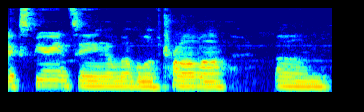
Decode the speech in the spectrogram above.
experiencing a level of trauma. Um,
